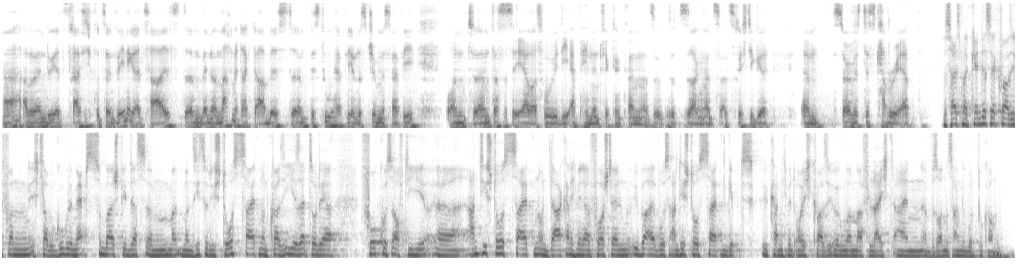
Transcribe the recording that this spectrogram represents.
Ja, aber wenn du jetzt 30 Prozent weniger zahlst, ähm, wenn du am Nachmittag da bist, äh, bist du happy und das Gym ist happy. Und ähm, das ist eher was, wo wir die App hin entwickeln können. Also sozusagen als, als richtige ähm, Service Discovery App. Das heißt, man kennt es ja quasi von, ich glaube, Google Maps zum Beispiel, dass ähm, man, man, sieht so die Stoßzeiten und quasi ihr seid so der Fokus auf die äh, Anti-Stoßzeiten und da kann ich mir dann vorstellen, überall, wo es Anti-Stoßzeiten gibt, kann ich mit euch quasi irgendwann mal vielleicht ein äh, besonderes Angebot bekommen.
